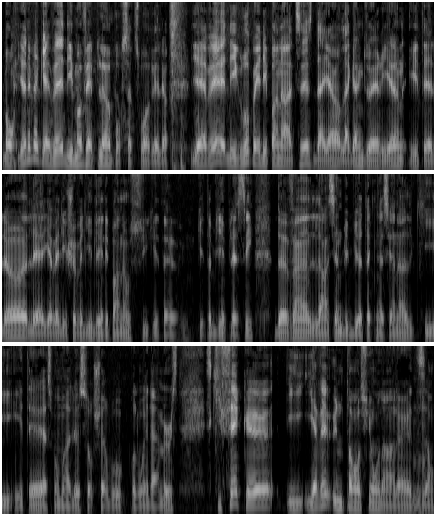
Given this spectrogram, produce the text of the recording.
bon, il y en avait qui avaient des mauvais plans pour cette soirée-là. Il y avait des groupes indépendantistes, d'ailleurs, la gang du RIN était là, il y avait les Chevaliers de l'Indépendance aussi qui étaient, qui étaient bien placés devant l'ancienne Bibliothèque nationale qui était à ce moment-là sur Sherbrooke, pas loin d'Amherst. Ce qui fait que il y avait une tension dans l'air, disons.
